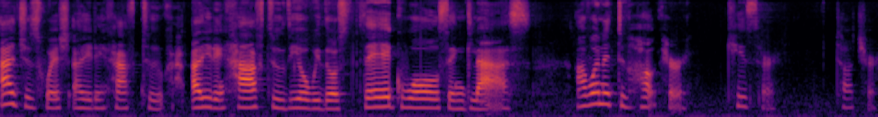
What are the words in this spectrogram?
I just wish I didn't have to I didn't have to deal with those thick walls and glass. I wanted to hug her, kiss her, touch her.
